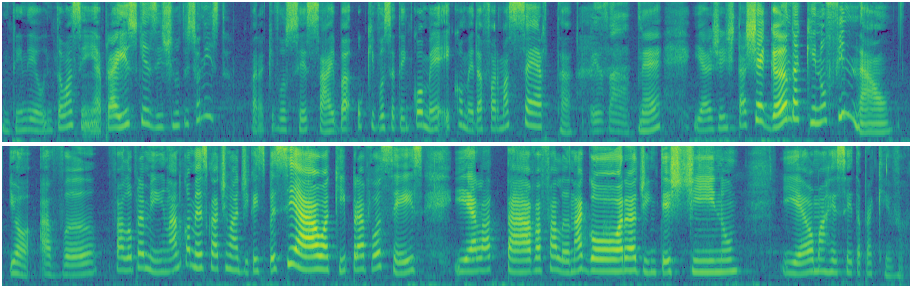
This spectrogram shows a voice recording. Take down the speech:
Entendeu? Então, assim, é para isso que existe nutricionista para que você saiba o que você tem que comer e comer da forma certa. Exato. Né? E a gente está chegando aqui no final. E ó, a Van falou para mim lá no começo que ela tinha uma dica especial aqui para vocês e ela tava falando agora de intestino e é uma receita para quê, Van?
